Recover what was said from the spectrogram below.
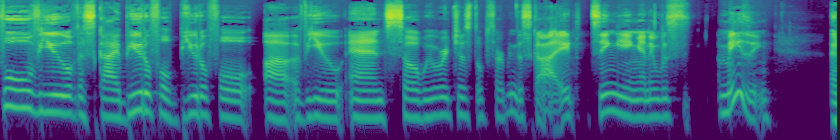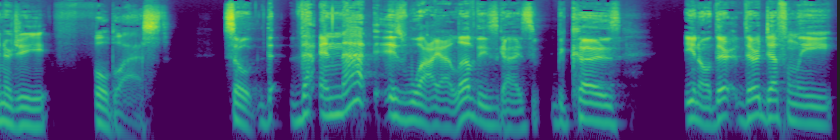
full view of the sky, beautiful, beautiful uh, view. And so we were just observing the sky, singing, and it was amazing. Energy full blast. So th- that and that is why I love these guys because you know they're they're definitely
